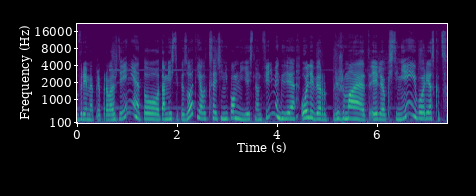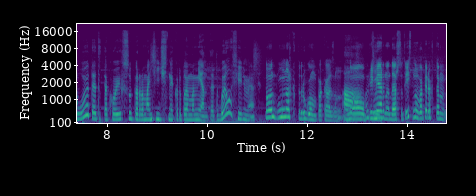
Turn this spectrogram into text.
времяпрепровождения, то там есть эпизод, я вот, кстати, не помню, есть ли он в фильме, где Оливер прижимает Элио к стене, его резко целует, это такой супер романтичный, крутой момент. Это было в фильме? Ну, он немножко по-другому показан, а, но окей. примерно, да, что-то есть. Ну, во-первых, там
